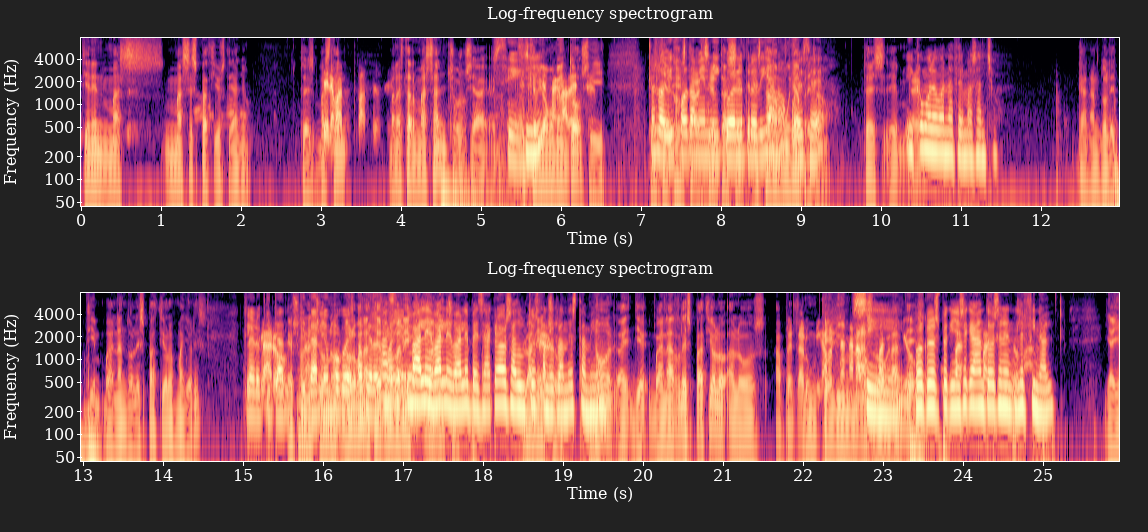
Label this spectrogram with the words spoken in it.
tienen más, más espacio este año. Entonces va a estar- van a estar más anchos. O sea, Sí. es que había un momento, sí. Nos lo dijo también Nico el otro día, ¿no? muy Puede ser. Entonces, eh, ¿Y eh, cómo lo van a hacer más ancho? ganándole, tiempo, ganándole espacio a los mayores. Claro, Claro. quitar- quitarle un poco no de lo a espacio a los lo hecho, mayores. vale, lo vale, vale. Pensaba que a los Lo adultos, han a los grandes también. No, eh, ganarle espacio a, lo- los. apretar un Digamos pelín más Sí, grandes. porque los pequeños se quedan todos en el, el final. Y hay,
